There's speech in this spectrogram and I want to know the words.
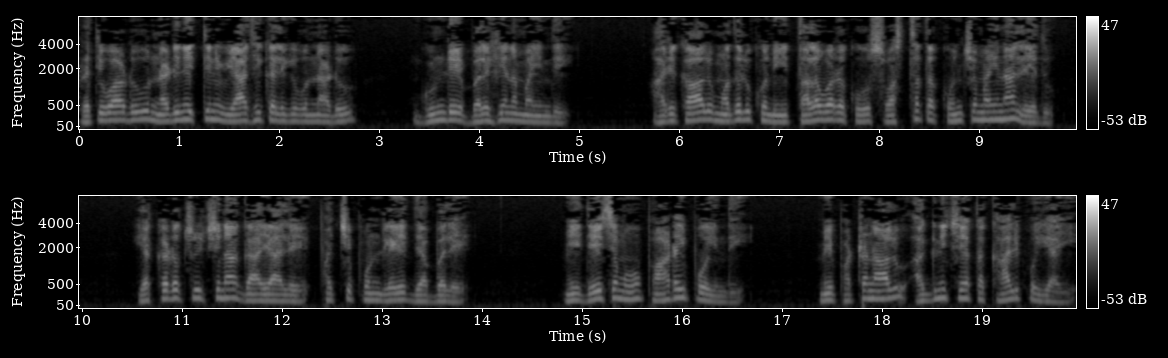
ప్రతివాడు నడినెత్తిని వ్యాధి కలిగి ఉన్నాడు. గుండె బలహీనమైంది. అరికాలు మొదలుకొని తల వరకు స్వస్థత కొంచెమైనా లేదు. ఎక్కడ చూచినా గాయాలే పచ్చిపుండ్లే దెబ్బలే. మీ దేశము పాడైపోయింది. మీ పట్టణాలు అగ్నిచేత కాలిపోయాయి.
